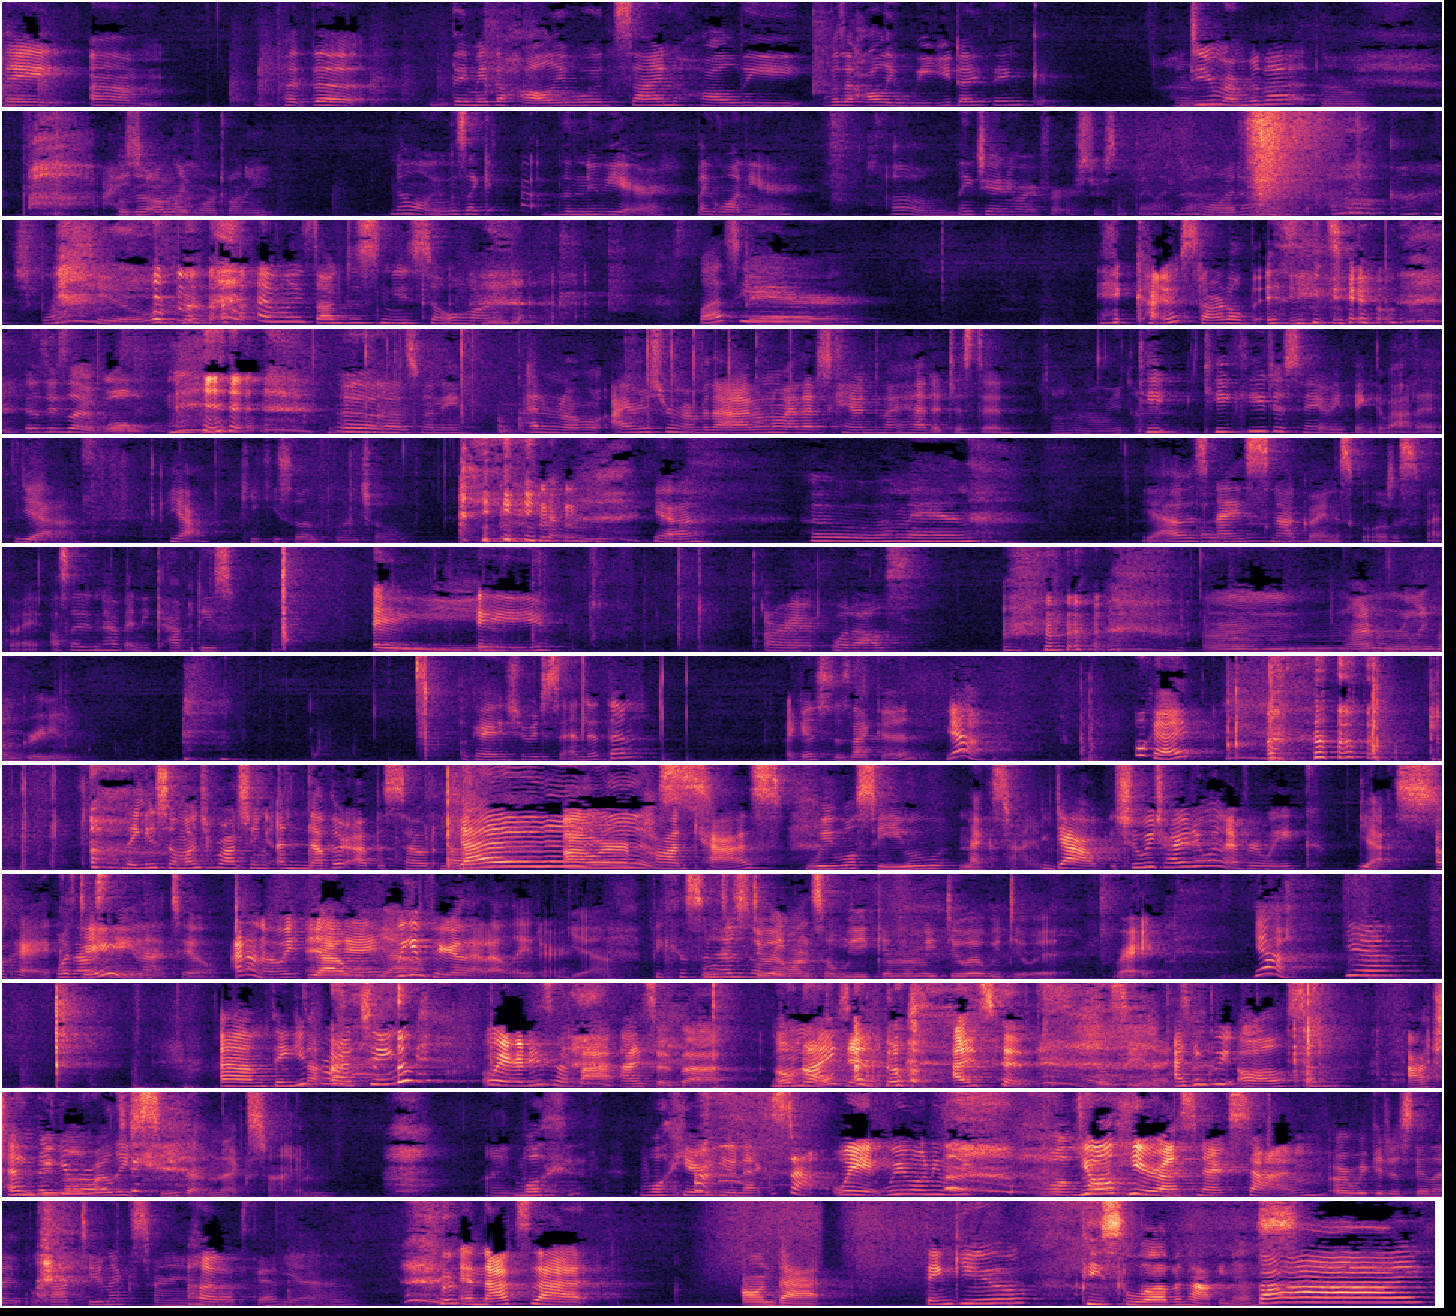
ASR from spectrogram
they um put the they made the Hollywood sign Holly was it Hollyweed I think. I Do you know. remember that? No. I Was it on like 420? No, it was like the new year, like one year, Oh. like January first or something like no, that. No, I don't. Oh gosh, bless you. Emily's dog just sneezed so hard. Bless you. It kind of startled Izzy too. Izzy's like, whoa. oh, that was funny. I don't know. I just remember that. I don't know why that just came into my head. It just did. I don't know either. Ki- Kiki just made me think about it. yeah. Yeah. Kiki's so influential. yeah. Oh man. Yeah, it was Oh, nice no. not going to school. Just by the way. Also, I didn't have any cavities. A. A. All right. What else? um, I'm really hungry. Okay. Should we just end it then? I guess is that good? Yeah. Okay. Thank you so much for watching another episode of yes. our podcast. We will see you next time. Yeah. Should we try to do one every week? Yes. Okay. What I day? thinking that too. I don't know. We, Yeah, yeah. We can figure that out later. Yeah. Because We'll just do we'll it once a week, and when we do it, we do it. Right. Yeah. Yeah. Um. Thank you for That- watching. we already said that. I said that. No, oh no, I did. I said. We'll see you next. I think we all said actually we won't really see them next time. I know. we'll we'll hear you next time. Wait, we won't even. We'll You'll talk- hear us next time. or we could just say like, "We'll talk to you next time." Oh, that's good. Yeah. And that's that. On that, Thank you. Peace, love, and happiness. Bye.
